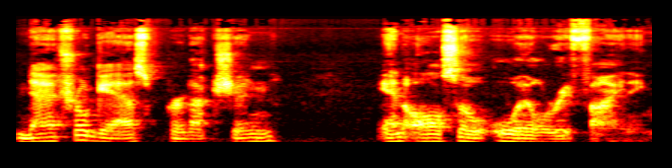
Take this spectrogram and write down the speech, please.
natural gas production and also oil refining.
